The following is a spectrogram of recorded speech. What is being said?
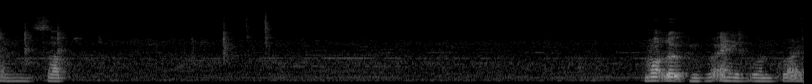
I'm going subs. I'm not looking for anyone great.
